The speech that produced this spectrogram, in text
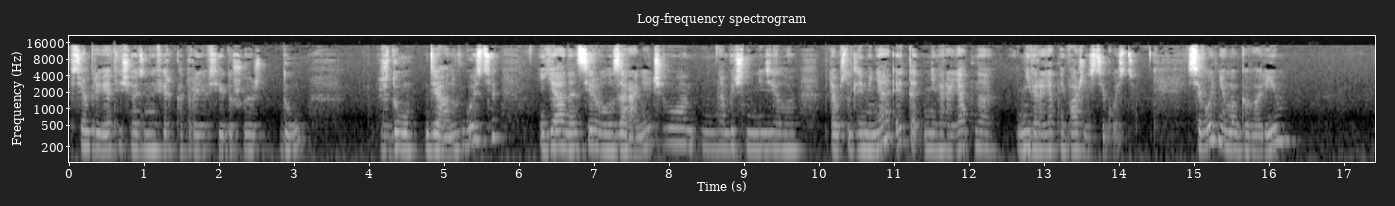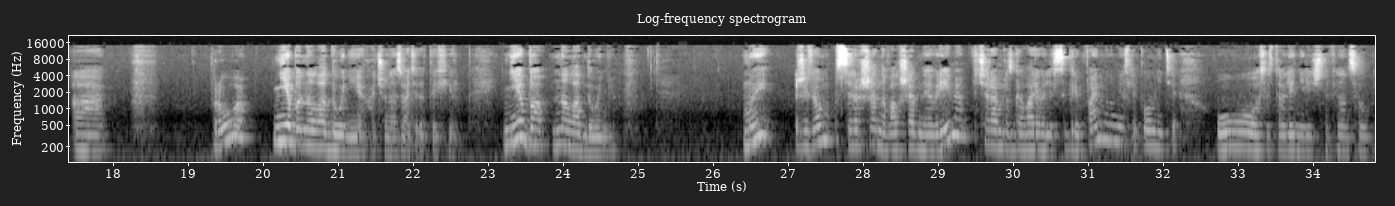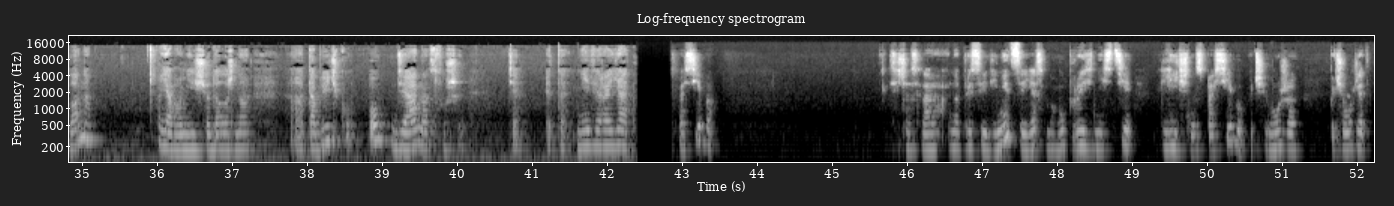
Всем привет! Еще один эфир, который я всей душой жду. Жду Диану в гости. Я анонсировала заранее, чего обычно не делаю, потому что для меня это невероятно, невероятной важности гость. Сегодня мы говорим о, про небо на ладони, я хочу назвать этот эфир. Небо на ладони. Мы живем совершенно волшебное время. Вчера мы разговаривали с Игорем Файнманом, если помните, о составлении личного финансового плана. Я вам еще должна а, табличку. О, Диана, слушайте, это невероятно. Спасибо. Сейчас она присоединится, и я смогу произнести лично спасибо, почему же, почему же это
